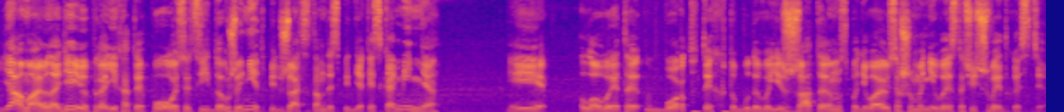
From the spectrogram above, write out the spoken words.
Я маю надію проїхати по ось оцій довжині, піджатися там десь під якесь каміння і ловити в борт тих, хто буде виїжджати. Сподіваюся, що мені вистачить швидкості.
